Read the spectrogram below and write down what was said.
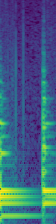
you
